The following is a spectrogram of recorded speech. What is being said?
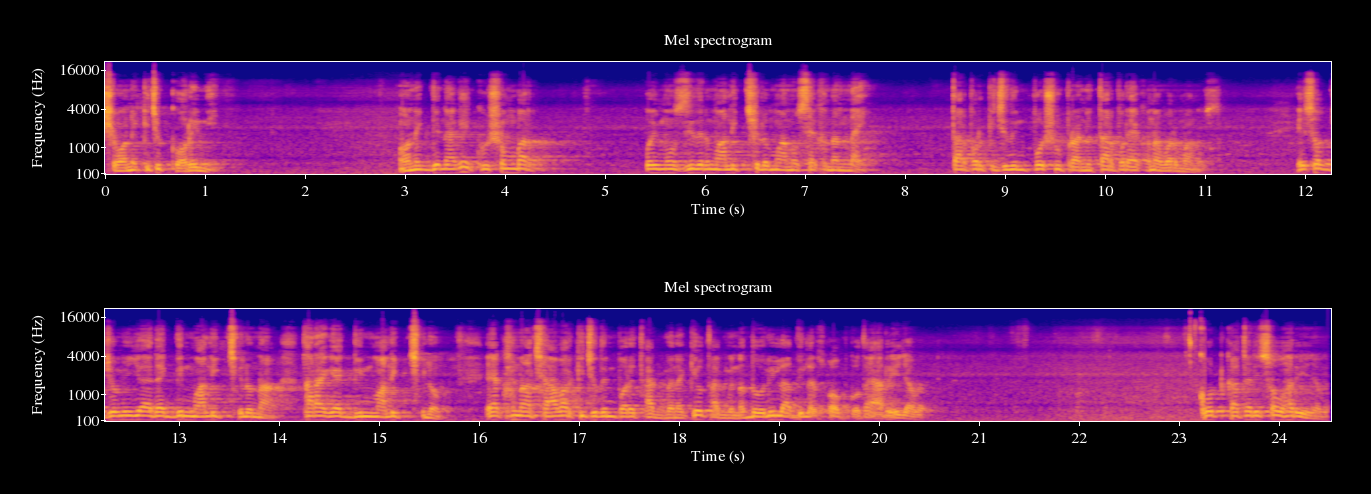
সে অনেক কিছু করেনি। অনেকদিন আগে কুসুম্বার ওই মসজিদের মালিক ছিল মানুষ, এখন আর নাই। তারপর কিছুদিন পশু প্রাণী, তারপর এখন আবার মানুষ। এসব জমি আর একদিন মালিক ছিল না, তার আগে একদিন মালিক ছিল। এখন আছে, আবার কিছুদিন পরে থাকবে না, কেউ থাকবে না, দলিল আদিলা সব কোথায় হারিয়ে যাবে। কোর্ট, কাচারি সব হারিয়ে যাবে।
